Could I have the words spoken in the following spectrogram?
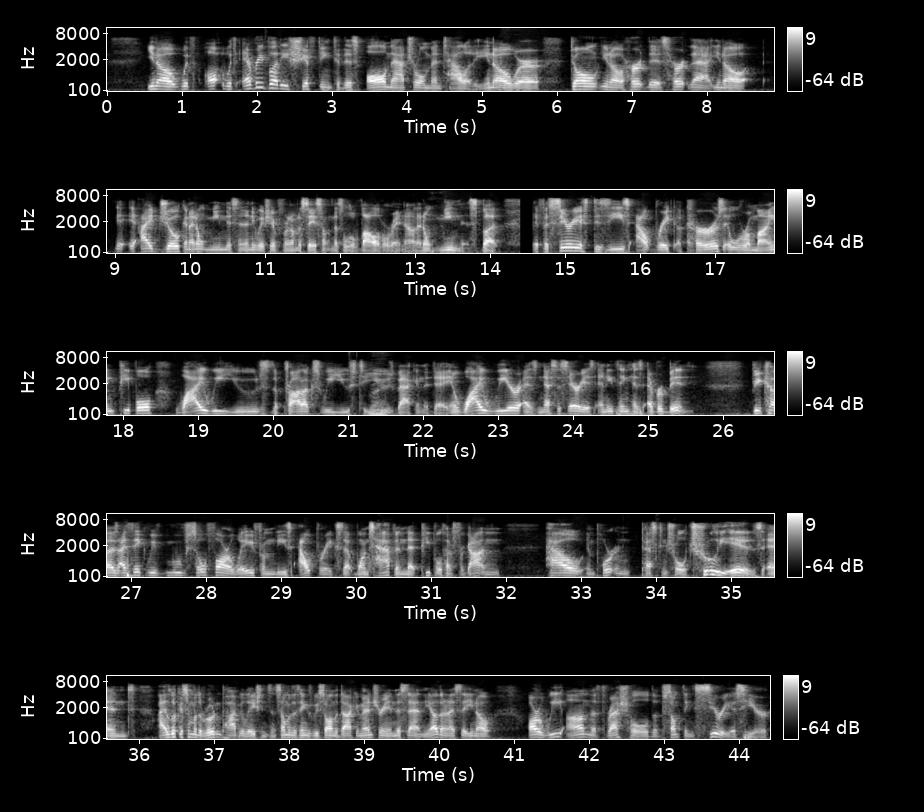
you know, with all, with everybody shifting to this all natural mentality, you know, mm-hmm. where don't you know hurt this, hurt that, you know. I I joke, and I don't mean this in any way, shape, or form. I'm going to say something that's a little volatile right now, and I don't mean this, but if a serious disease outbreak occurs, it will remind people why we use the products we used to Right. use back in the day and why we're as necessary as anything has ever been. Because I think we've moved so far away from these outbreaks that once happened that people have forgotten how important pest control truly is. And I look at some of the rodent populations and some of the things we saw in the documentary and this, that, and the other, and I say, you know, are we on the threshold of something serious here?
